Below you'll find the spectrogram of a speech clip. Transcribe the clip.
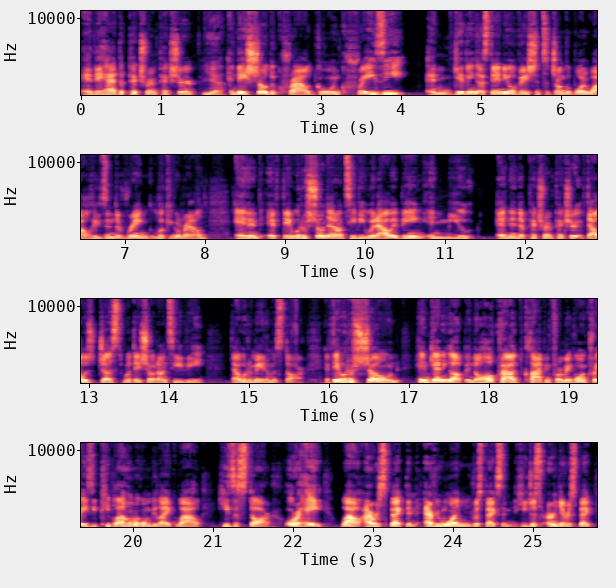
and they had the picture in picture. Yeah. And they showed the crowd going crazy and giving a standing ovation to Jungle Boy while he's in the ring looking around. And if they would have shown that on TV without it being in mute and in a picture in picture, if that was just what they showed on TV, that would have made him a star. If they would have shown him getting up and the whole crowd clapping for him and going crazy, people at home are going to be like, wow, he's a star. Or, hey, wow, I respect him. Everyone respects him. He just earned their respect.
